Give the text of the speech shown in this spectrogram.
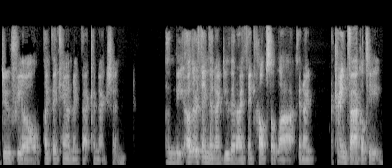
do feel like they can make that connection and the other thing that i do that i think helps a lot and i train faculty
